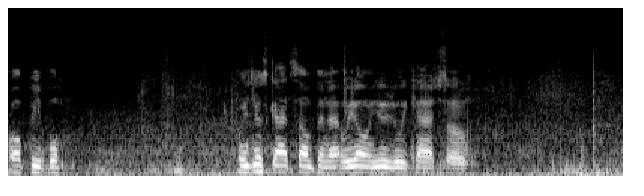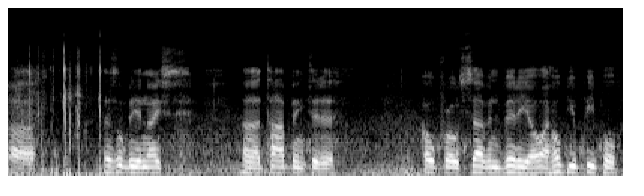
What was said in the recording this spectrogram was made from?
All people, we just got something that we don't usually catch, so uh, this will be a nice uh, topping to the GoPro 7 video. I hope you people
